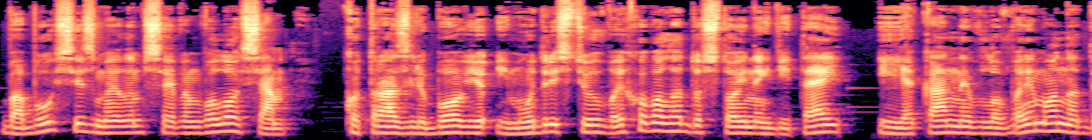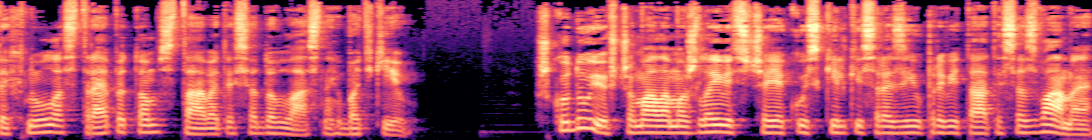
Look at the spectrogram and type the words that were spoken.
бабусі з милим сивим волоссям, котра з любов'ю і мудрістю виховала достойних дітей і яка невловимо надихнула стрепетом ставитися до власних батьків. Шкодую, що мала можливість ще якусь кількість разів привітатися з вами,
